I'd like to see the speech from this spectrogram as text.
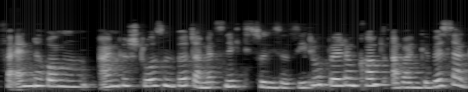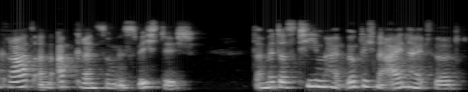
Veränderungen angestoßen wird, damit es nicht zu dieser Silo-Bildung kommt. Aber ein gewisser Grad an Abgrenzung ist wichtig. damit das Team halt wirklich eine Einheit wird.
